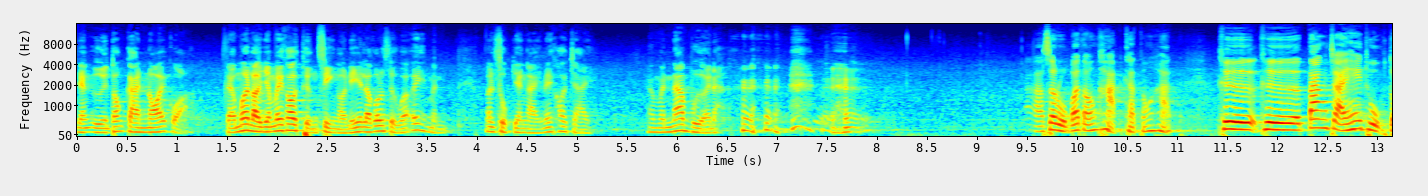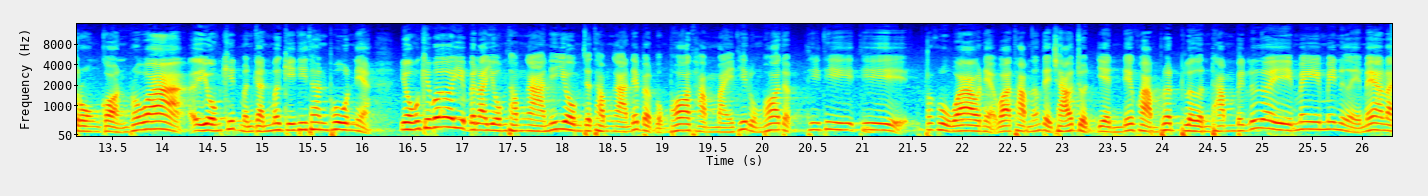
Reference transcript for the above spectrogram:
อย่างอื่นต้องการน้อยกว่า แต่เมื่อเรายังไม่เข้าถึงสิ่งเหล่านี้ เราก็รู้สึกว่าเอ้ยมันมันสุขยังไงไม่เข้าใจ มันน่าเบื่อนะอ่าสรุปว่าต้องหัดค่ะต้องหัด คือคือตั้งใจให้ถูกตรงก่อน เพราะว่าเอ่อโยมคิดเหมือนกันเมื่อกี้ที่ท่านพูดเนี่ยโยมก็คิดว่าเออเวลาโยมทำงานนี่โยมจะทำงานได้แบบหลวงพ่อทำไหมที่หลวงพ่อจะที่ที่ที่พระครูว่าวเนี่ยว่าทำตั้งแต่เช้าจดเย็นด้วยความเพลิดเพลินทำไปเรื่อยไม่ไม่เหนื่อยไม่อะไร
